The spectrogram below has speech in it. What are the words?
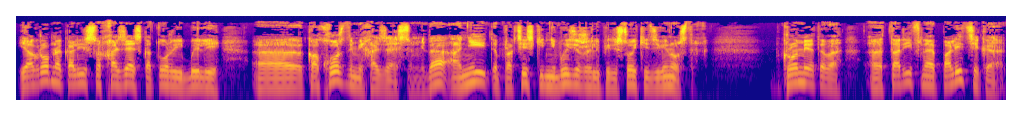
и огромное количество хозяйств, которые были э, колхозными хозяйствами, да, они практически не выдержали перестройки 90-х. Кроме этого, э, тарифная политика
